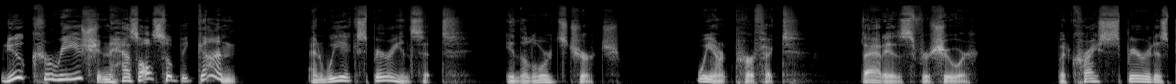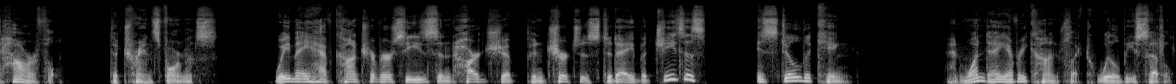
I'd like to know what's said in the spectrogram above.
new creation has also begun, and we experience it in the Lord's church. We aren't perfect, that is for sure, but Christ's Spirit is powerful to transform us. We may have controversies and hardship in churches today, but Jesus is still the King, and one day every conflict will be settled.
